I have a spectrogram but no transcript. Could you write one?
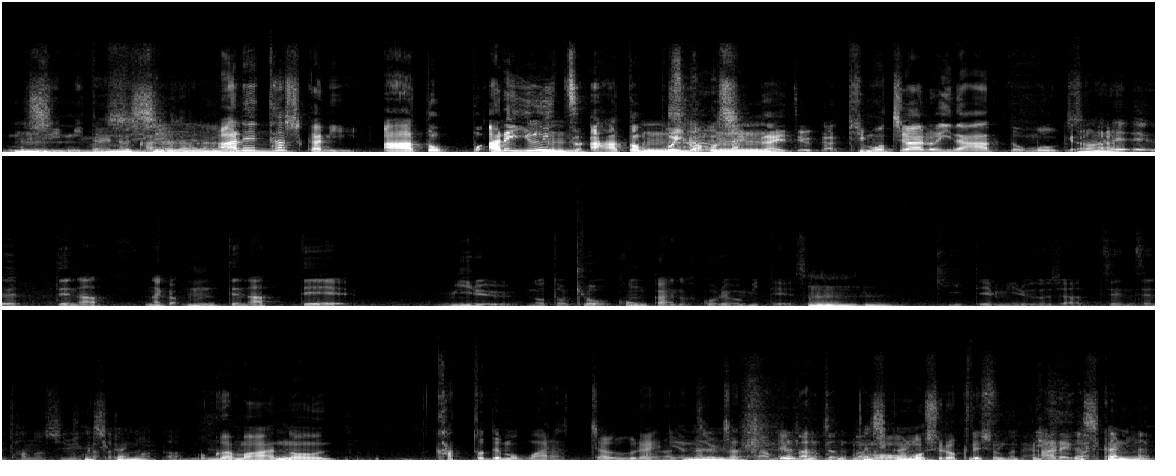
虫みたいな感じ、うん。あれ確かにアートっぽいあれ唯一アートっぽいかもしれないというか、気持ち悪いなって思うけど、うんあれでうってななんかうんってなって見るのと今日今回のこれを見てその聞いてみるのじゃ全然楽しみ方確かに。がまた僕はもうあのカットでも笑っちゃうぐらいにはなっちゃった。なっちゃった。もう面白くてしょうがないあれが。確かに。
